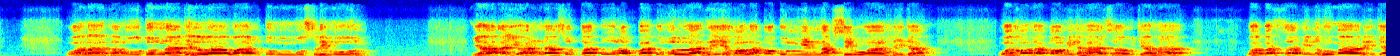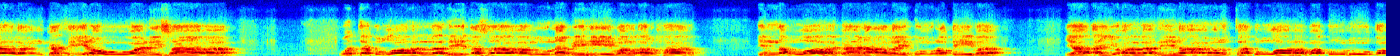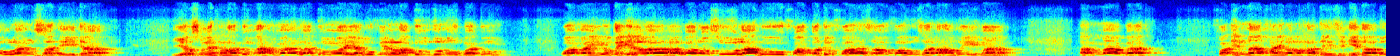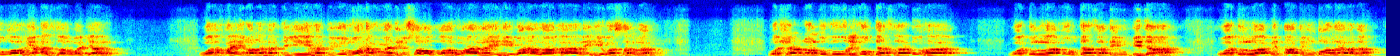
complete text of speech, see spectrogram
ولا تموتن إلا وأنتم مسلمون يا أيها الناس اتقوا ربكم الذي خلقكم من نفس واحدة وخلق منها زوجها وبث منهما رجالا كثيرا ونساء واتقوا الله الذي تساءلون به والأرحام إن الله كان عليكم رقيبا يا أيها الذين آمنوا اتقوا الله وقولوا قولا سديدا. يصلح لكم أعمالكم ويغفر لكم ذنوبكم. ومن يطع الله ورسوله فقد فاز فوزا عظيما. أما بعد فإن خير الحديث كتاب الله عز وجل وخير الهدي هدي محمد صلى الله عليه وعلى آله وسلم. وشر الأمور محدثاتها وكل محدثة بدعة وكل بدعة ضلالة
